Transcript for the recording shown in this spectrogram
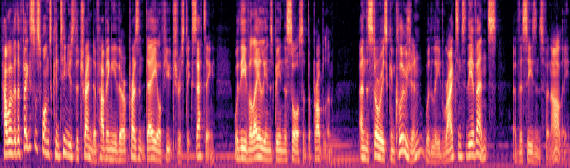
However, the Faceless Ones continues the trend of having either a present day or futuristic setting, with evil aliens being the source of the problem, and the story's conclusion would lead right into the events of the season's finale.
